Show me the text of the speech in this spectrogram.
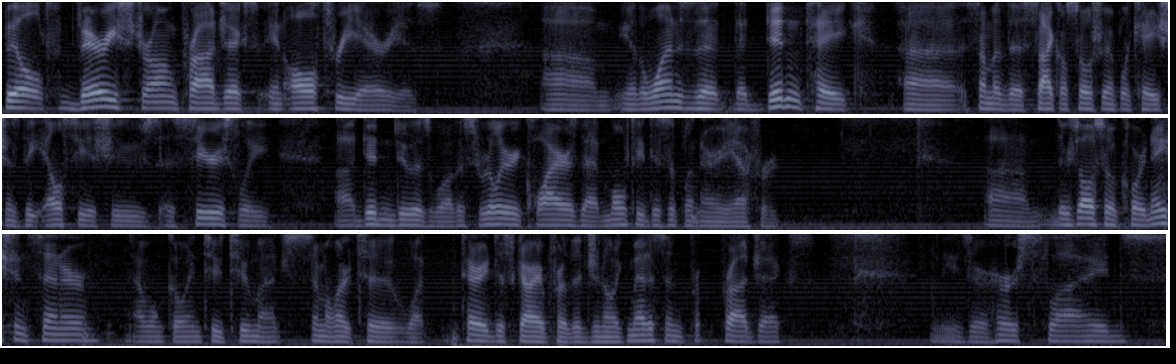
built very strong projects in all three areas. Um, you know, the ones that, that didn't take uh, some of the psychosocial implications, the ELSI issues as seriously, uh, didn't do as well. This really requires that multidisciplinary effort. Um, there's also a coordination center. I won't go into too much, similar to what Terry described for the genomic medicine pr projects. These are her slides.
